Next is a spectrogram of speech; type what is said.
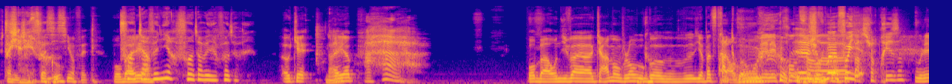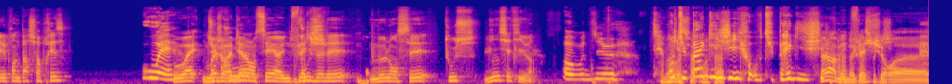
Putain, mais aller, se passe faut- ici en fait Bon Faut bah allez, hein. intervenir, faut intervenir, faut intervenir. Ok, On allez hop. Bon bah on y va carrément blanc, il y a pas de strat Alors, quoi. vous voulez les prendre Euh, par, je- euh, bah, faut y- par surprise? Vous voulez les prendre par surprise? Ouais. Ouais, Du moi j'aurais bien lancé euh, une flèche. Vous allez me lancer tous l'initiative. Oh mon dieu. Ah, On tue pas Guigi, on tue pas Guigi. Non, non, Ah, mais une bagarre flèche sur sur, euh,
